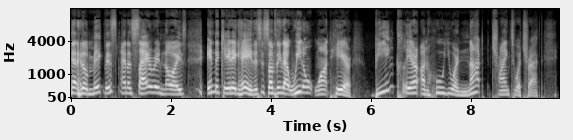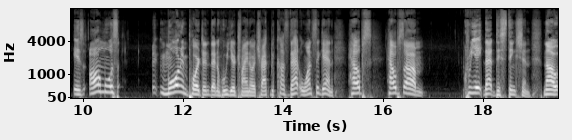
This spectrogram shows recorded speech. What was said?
and it'll make this kind of siren noise indicating, hey, this is something that we don't want here. Being clear on who you are not trying to attract is almost more important than who you're trying to attract because that once again helps helps um create that distinction. Now,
